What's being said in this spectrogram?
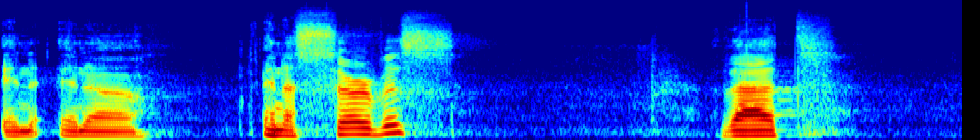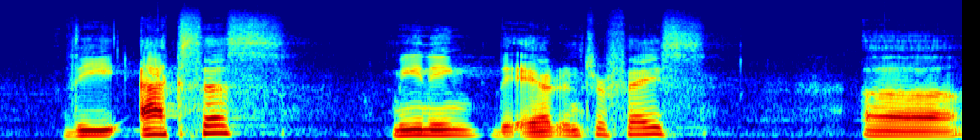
in, in, a, in a service that the access, meaning the air interface, uh,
